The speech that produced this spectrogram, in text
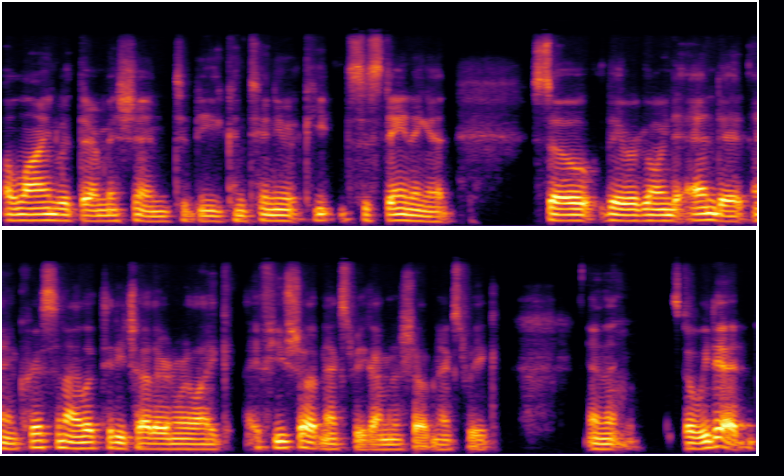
aligned with their mission to be continue keep sustaining it. So they were going to end it. And Chris and I looked at each other and we're like, if you show up next week, I'm going to show up next week. And then, hmm. so we did.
